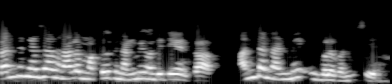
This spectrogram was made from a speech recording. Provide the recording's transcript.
கண்டினியூஸா அதனால மக்களுக்கு நன்மை வந்துட்டே இருக்கா? அந்த நன்மை உங்களை வந்து சேரும்.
